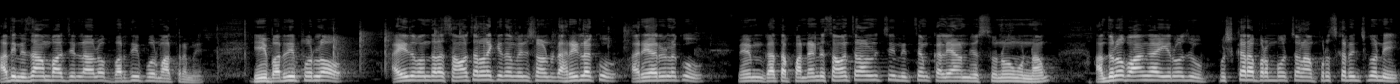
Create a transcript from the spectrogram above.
అది నిజామాబాద్ జిల్లాలో బర్దీపూర్ మాత్రమే. ఈ బర్దీపూర్లో ఐదు వందల సంవత్సరాల క్రితం వెలిసినటువంటి హరిలకు హరిహరులకు మేము గత పన్నెండు సంవత్సరాల నుంచి నిత్యం కళ్యాణం చేస్తూనే ఉన్నాం. అందులో భాగంగా ఈరోజు పుష్కర బ్రహ్మోత్సవం పురస్కరించుకొని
